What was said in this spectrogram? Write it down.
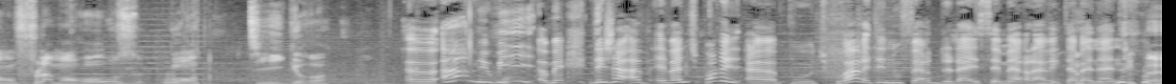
En flamant rose ou en tigre. Euh, ah, mais oui, euh, mais déjà, ah, Evan, tu pourrais, euh, pour- tu pourrais arrêter de nous faire de l'ASMR là avec ta banane Parce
